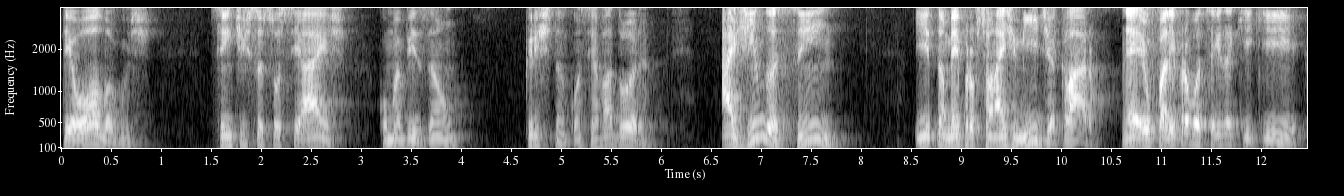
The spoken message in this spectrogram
teólogos, cientistas sociais com uma visão cristã conservadora. agindo assim, e também profissionais de mídia, claro. Né? Eu falei para vocês aqui que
